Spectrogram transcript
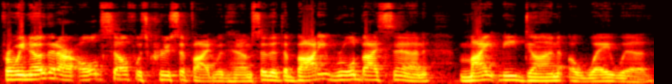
For we know that our old self was crucified with him so that the body ruled by sin might be done away with.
